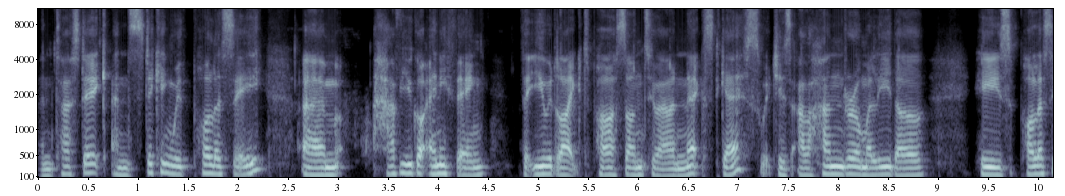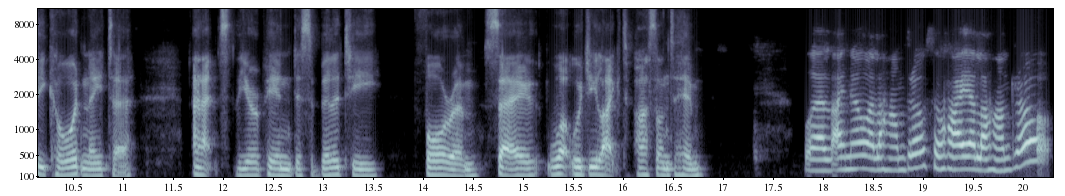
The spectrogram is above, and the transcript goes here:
Fantastic. And sticking with policy, um, have you got anything that you would like to pass on to our next guest, which is Alejandro Moledo? He's policy coordinator at the European Disability Forum. So, what would you like to pass on to him? Well, I know Alejandro. So, hi, Alejandro.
